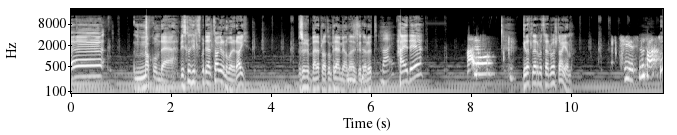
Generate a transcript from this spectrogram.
Eh, nok om det. Vi skal hilse på deltakerne våre i dag. Vi skal ikke bare prate om premiene vi skal dele ut. Nei. Heidi, Hallo. gratulerer med 30-årsdagen. Tusen takk.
